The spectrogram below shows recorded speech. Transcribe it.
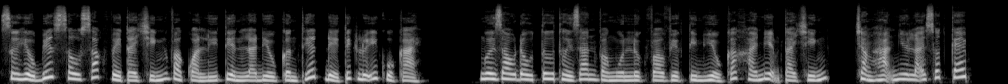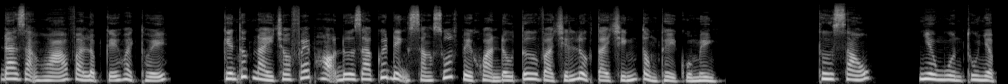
Sự hiểu biết sâu sắc về tài chính và quản lý tiền là điều cần thiết để tích lũy của cải. Người giàu đầu tư thời gian và nguồn lực vào việc tìm hiểu các khái niệm tài chính, chẳng hạn như lãi suất kép, đa dạng hóa và lập kế hoạch thuế. Kiến thức này cho phép họ đưa ra quyết định sáng suốt về khoản đầu tư và chiến lược tài chính tổng thể của mình. Thứ sáu, Nhiều nguồn thu nhập.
